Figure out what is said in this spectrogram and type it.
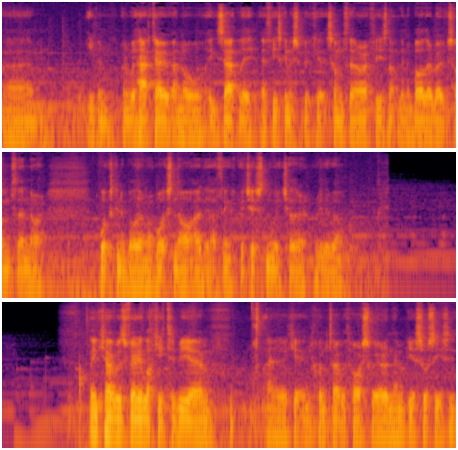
Um, even when we hack out, I know exactly if he's going to spook at something or if he's not going to bother about something or what's going to bother him or what's not. I, I think we just know each other really well. I think I was very lucky to be um, uh, get in contact with Horseware and then be associated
